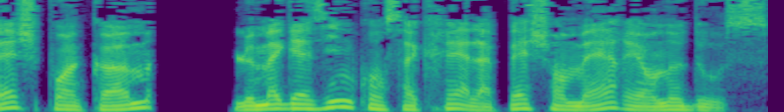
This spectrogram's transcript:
pêche.com, le magazine consacré à la pêche en mer et en eau douce.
